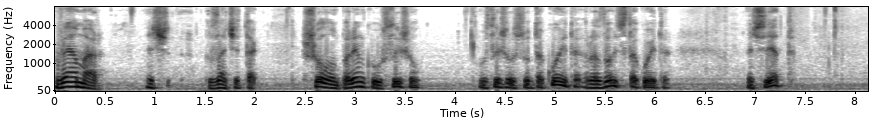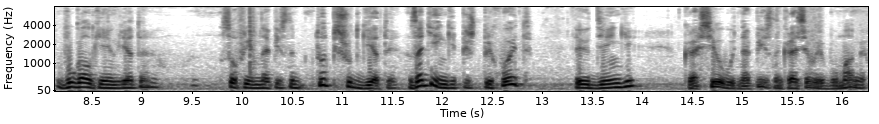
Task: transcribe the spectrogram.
Веамар, значит, значит так, шел он по рынку, услышал, услышал, что такое-то, разводится такое-то. Значит, сидят в уголке где-то, Софрим написано, тут пишут геты. За деньги пишут, приходит, дают деньги, красиво будет написано, красивая бумага.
